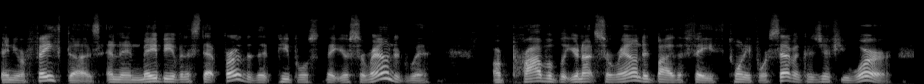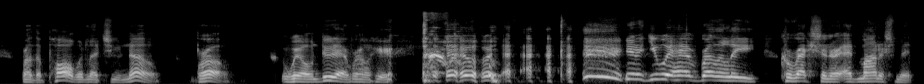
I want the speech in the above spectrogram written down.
than your faith does and then maybe even a step further that people that you're surrounded with are probably you're not surrounded by the faith 24 7 because if you were brother paul would let you know bro we don't do that around here. You know you would have brotherly correction or admonishment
